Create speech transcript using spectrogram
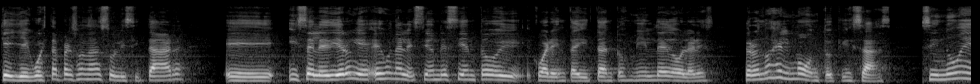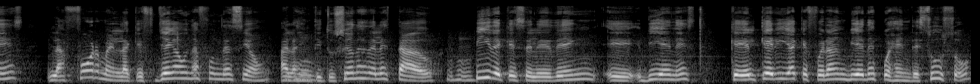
que llegó esta persona a solicitar eh, y se le dieron, y es una lesión de 140 y tantos mil de dólares, pero no es el monto quizás, sino es la forma en la que llega una fundación a las instituciones del Estado, pide que se le den eh, bienes que él quería que fueran bienes pues en desuso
